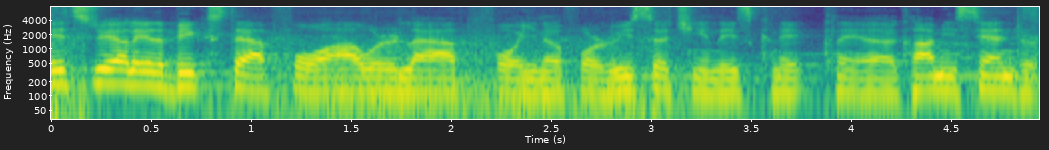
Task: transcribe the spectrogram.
It's really a big step for our lab for, you know, for researching this uh, climate center.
